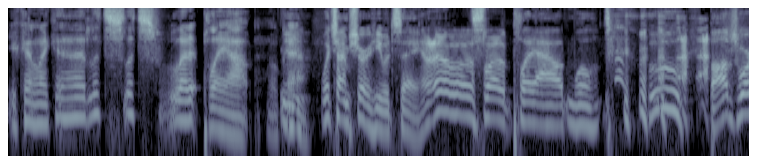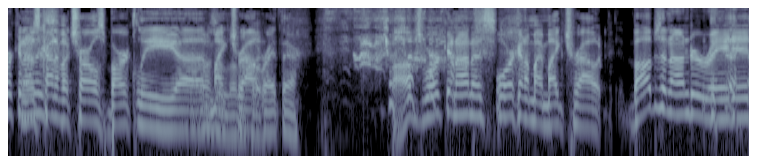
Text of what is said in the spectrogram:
You're kind of like, uh, let's let's let it play out. Okay. Yeah, which I'm sure he would say. Oh, let's let it play out. Well, Ooh, Bob's working that on was his, kind of a Charles Barkley, uh, Mike Trout bit. right there. Bob's working on us. Working on my Mike Trout, Bob's an underrated.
